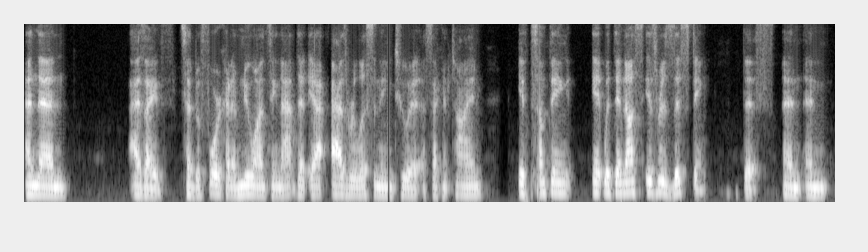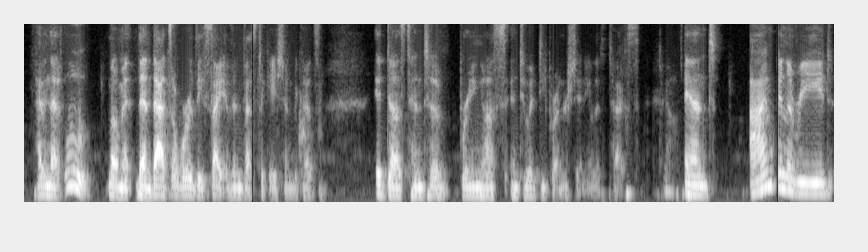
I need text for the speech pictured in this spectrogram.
And then as I've said before, kind of nuancing that, that as we're listening to it a second time, if something it within us is resisting this and and having that ooh moment, then that's a worthy site of investigation because it does tend to bring us into a deeper understanding of the text. Yeah. And I'm going to read,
